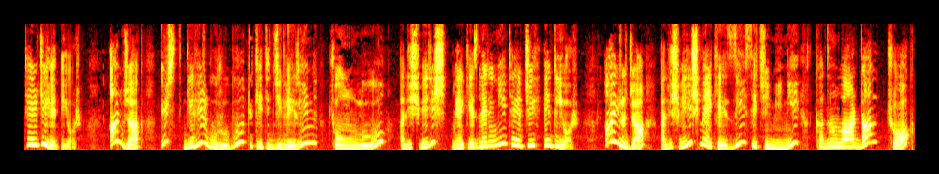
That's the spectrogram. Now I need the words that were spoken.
tercih ediyor. Ancak üst gelir grubu tüketicilerin çoğunluğu alışveriş merkezlerini tercih ediyor. Ayrıca alışveriş merkezi seçimini kadınlardan çok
